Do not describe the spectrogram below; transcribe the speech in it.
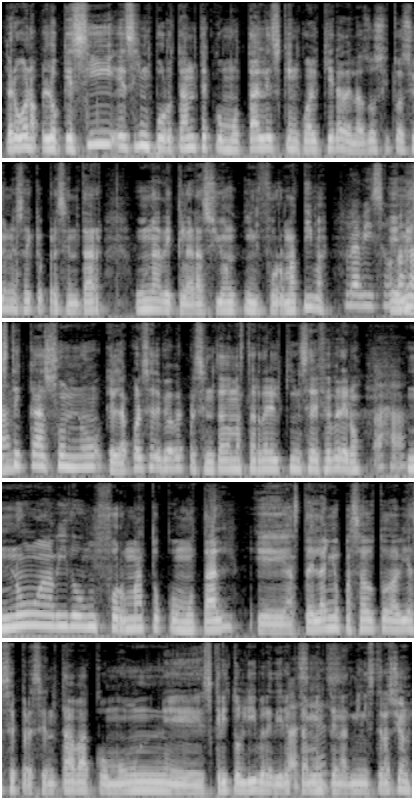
Pero bueno, lo que sí es importante como tal es que en cualquiera de las dos situaciones hay que presentar una declaración informativa. Un aviso. En este caso, no, que la cual se debió haber presentado más tarde el 15 de febrero, no ha habido un formato como tal. Eh, hasta el año pasado todavía se presentaba como un eh, escrito libre directamente en la administración.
